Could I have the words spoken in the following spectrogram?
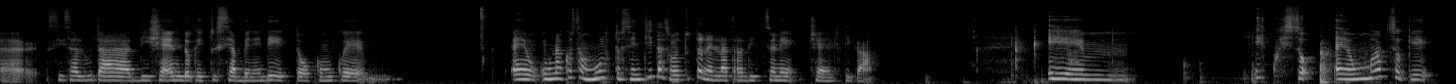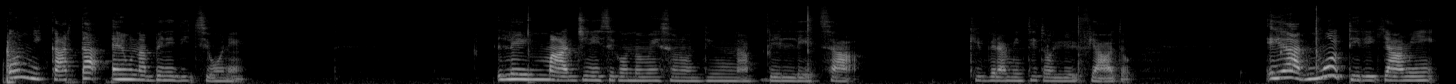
eh, si saluta dicendo che tu sia benedetto, comunque è una cosa molto sentita soprattutto nella tradizione celtica. E, ehm, e questo è un mazzo che ogni carta è una benedizione. Le immagini secondo me sono di una bellezza che veramente toglie il fiato e ha molti richiami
